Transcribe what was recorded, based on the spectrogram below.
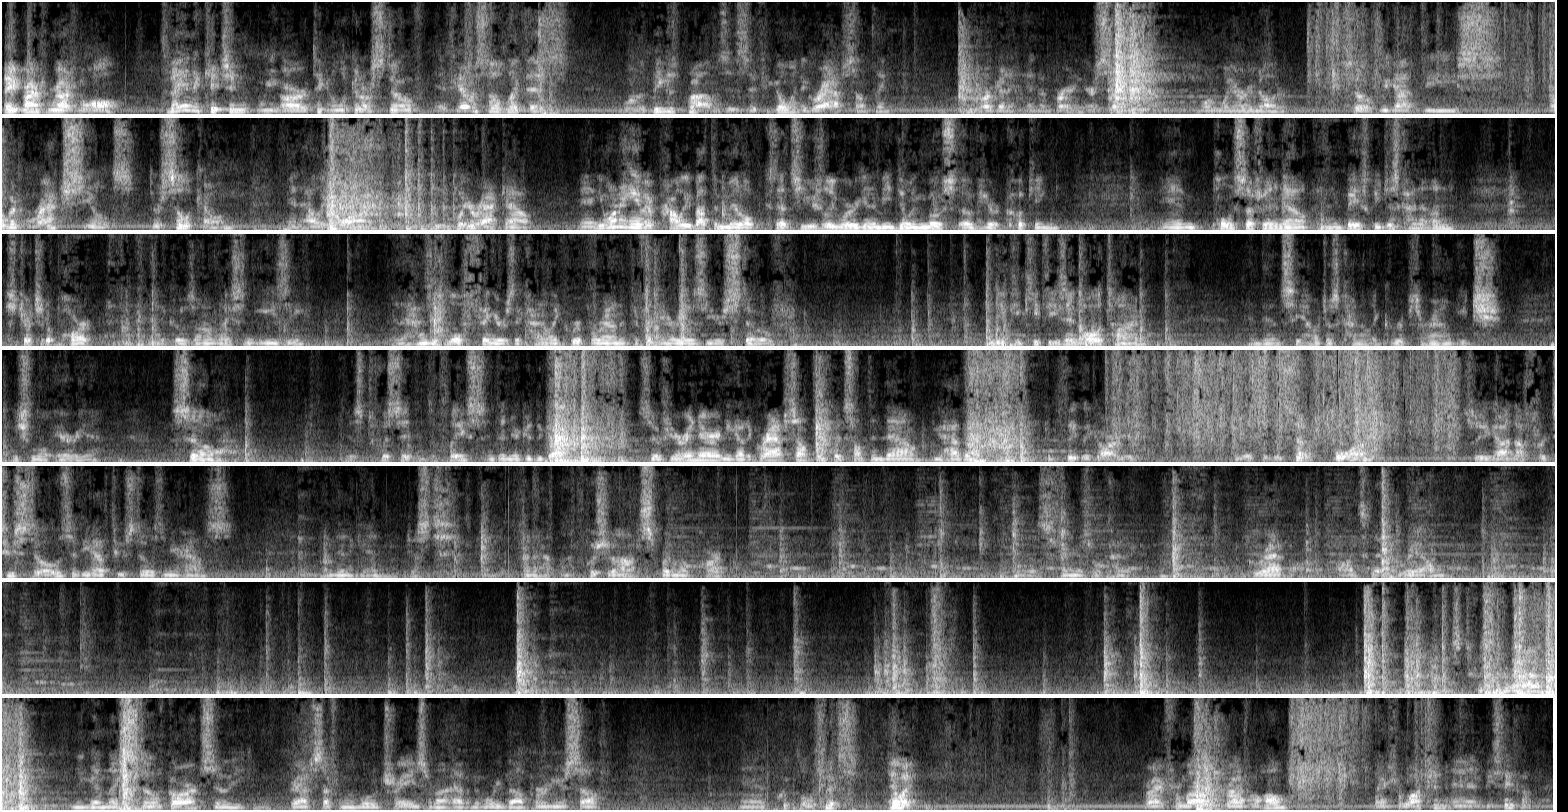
Hey, Brian from Garage Mahal. Today in the kitchen, we are taking a look at our stove. And if you have a stove like this, one of the biggest problems is if you go in to grab something, you are going to end up burning yourself one way or another. So we got these oven rack shields. They're silicone. And how they go on, you pull your rack out, and you want to aim it probably about the middle because that's usually where you're going to be doing most of your cooking and pulling stuff in and out. And you basically just kind of un stretch it apart and it goes on nice and easy. And it has these little fingers that kind of like grip around in different areas of your stove. And you can keep these in all the time and then see how it just kind of like grips around each each little area. So just twist it into place and then you're good to go. So if you're in there and you got to grab something, put something down, you have that completely guarded. And this is a set of four. So you got enough for two stoves if you have two stoves in your house. And then again, just kind of push it on, spread them apart. And those fingers will kind of grab onto that rail. Just twist it around. And you got a nice stove guard so you can grab stuff from the lower trays without having to worry about burning yourself. And quick little fix. Anyway, Brian from uh, Garage Mahal. Thanks for watching and be safe out there.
